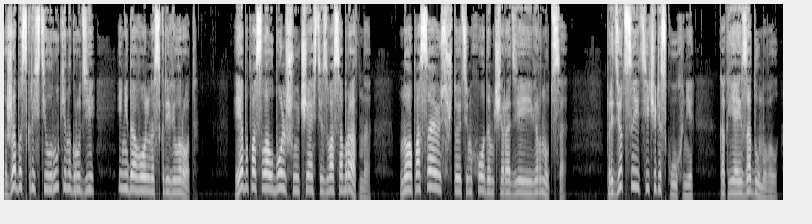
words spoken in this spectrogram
Жаба скрестил руки на груди и недовольно скривил рот. Я бы послал большую часть из вас обратно, но опасаюсь, что этим ходом чародеи вернутся. Придется идти через кухни, как я и задумывал —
